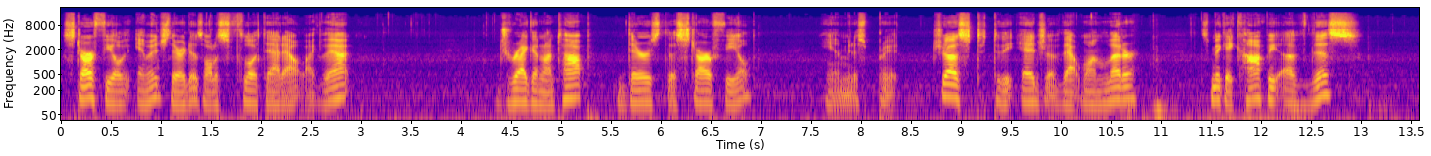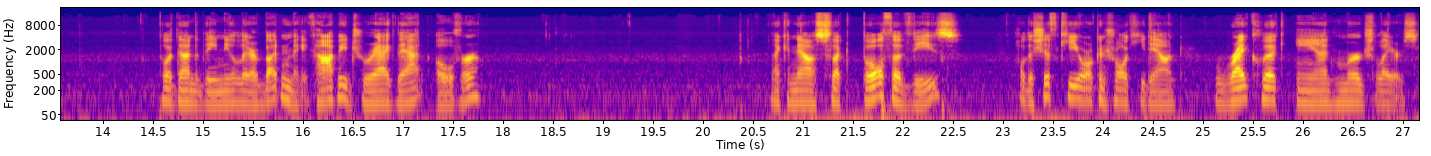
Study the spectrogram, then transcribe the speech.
star field image. There it is. I'll just float that out like that. Drag it on top there's the star field. And let me just bring it just to the edge of that one letter. Let's make a copy of this. Pull it down to the new layer button, make a copy, drag that over. I can now select both of these, hold the shift key or control key down, right click and merge layers.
